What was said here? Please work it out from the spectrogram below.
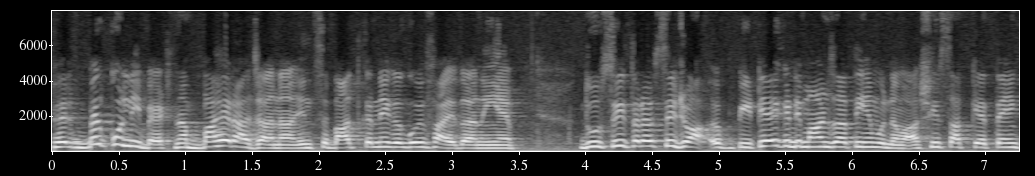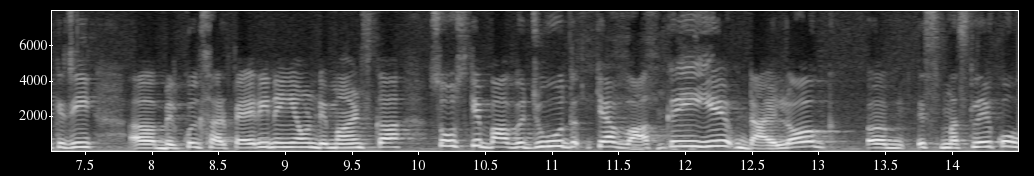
फिर बिल्कुल नहीं बैठना बाहर आ जाना इनसे बात करने का कोई फ़ायदा नहीं है। दूसरी तरफ़ से जो पीटीआई की डिमांड्स आती हैं वो नवाज़ शरीफ साहब कहते हैं कि जी आ, बिल्कुल सरपैरी नहीं है उन डिमांड्स का। सो उसके बावजूद क्या वाकई ये डायलॉग इस मसले को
